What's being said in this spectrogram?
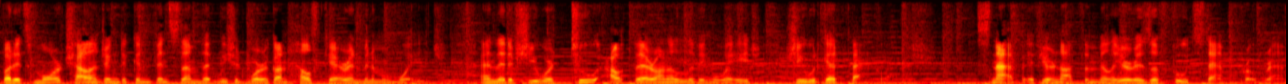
but it's more challenging to convince them that we should work on healthcare and minimum wage, and that if she were too out there on a living wage, she would get backlash. SNAP, if you're not familiar, is a food stamp program.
